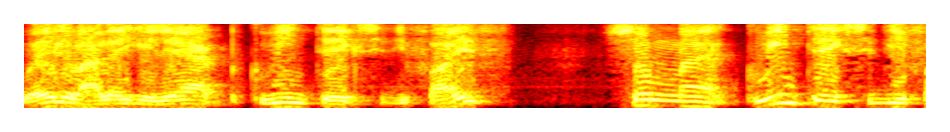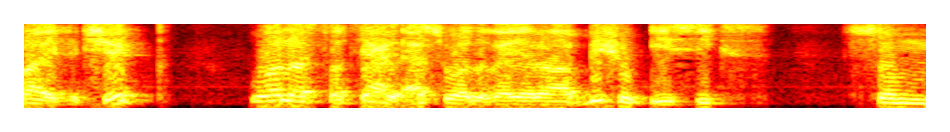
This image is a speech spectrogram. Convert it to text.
ويجب عليه لعب queen takes D 5 ثم queen takes D 5 check ولا يستطيع الأسود غير bishop E 6 ثم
